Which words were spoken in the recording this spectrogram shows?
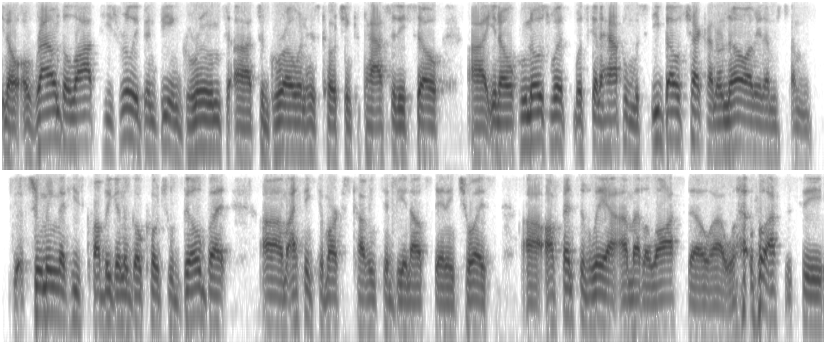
you know around a lot. He's really been being groomed uh, to grow in his coaching capacity. So uh, you know who knows what what's going to happen with Steve Belichick? I don't know. I mean I'm I'm assuming that he's probably going to go coach with Bill, but um, I think DeMarcus Covington be an outstanding choice. Uh, offensively, I'm at a loss though. Uh, we'll, we'll have to see.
